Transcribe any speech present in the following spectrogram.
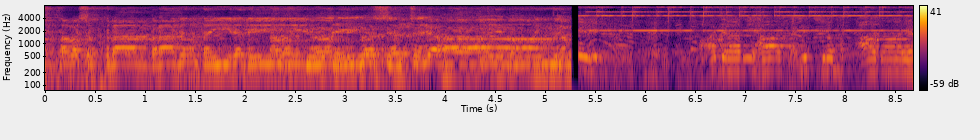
स्तव शुक्राद्राजन्तैरदेवश्चयः आचार्यः कलित्रम् आदाय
